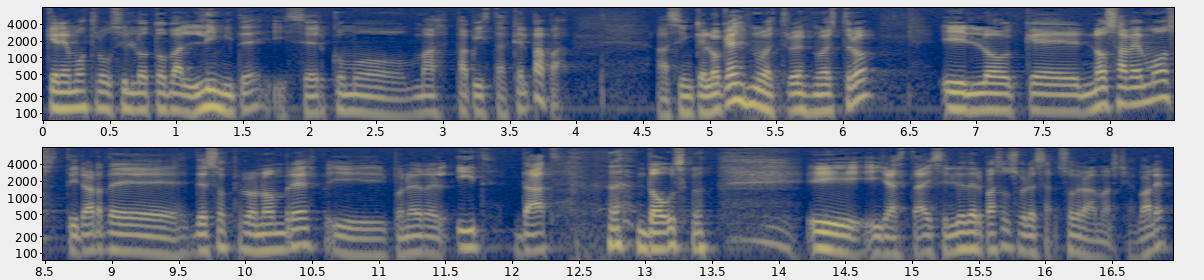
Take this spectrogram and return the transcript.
queremos traducirlo todo al límite y ser como más papistas que el Papa. Así que lo que es nuestro es nuestro y lo que no sabemos, tirar de, esos pronombres y poner el it, that, those y, ya está, y salir del paso sobre, sobre la marcha, ¿vale?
